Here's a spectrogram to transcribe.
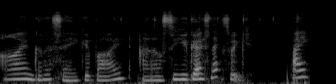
I'm gonna say goodbye, and I'll see you guys next week. Bye!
